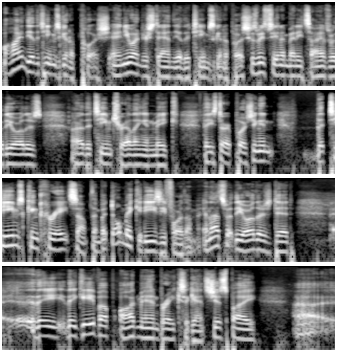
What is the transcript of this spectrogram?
behind, the other team's going to push, and you understand the other team's going to push because we've seen it many times where the Oilers are the team trailing and make they start pushing, and the teams can create something, but don't make it easy for them. And that's what the Oilers did. Uh, they they gave up odd man breaks against just by uh,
